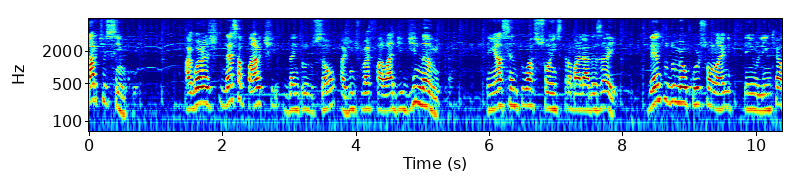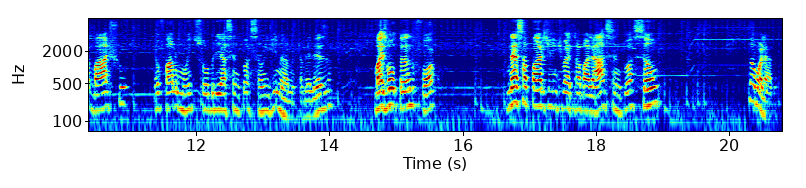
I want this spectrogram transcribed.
Parte 5. Agora, nessa parte da introdução, a gente vai falar de dinâmica. Tem acentuações trabalhadas aí. Dentro do meu curso online, que tem o link abaixo, eu falo muito sobre acentuação e dinâmica, beleza? Mas voltando, foco. Nessa parte a gente vai trabalhar acentuação. Dá uma olhada.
